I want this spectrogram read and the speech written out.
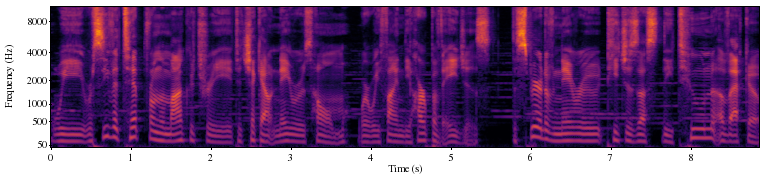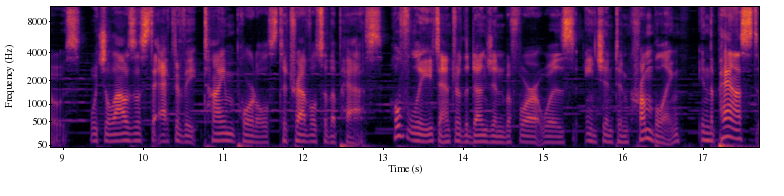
We receive a tip from the Maku tree to check out Nayru's home, where we find the Harp of Ages. The Spirit of Nayru teaches us the Tune of Echoes, which allows us to activate time portals to travel to the past, hopefully to enter the dungeon before it was ancient and crumbling. In the past,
